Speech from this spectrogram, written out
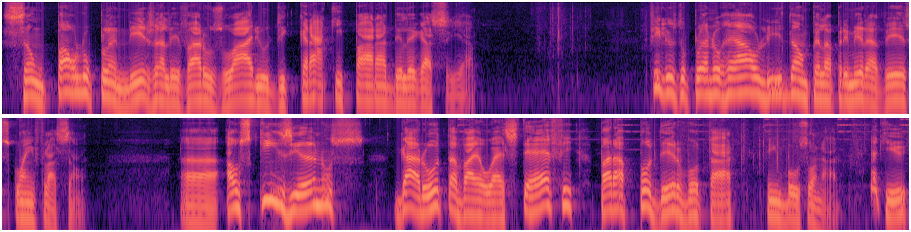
São Paulo planeja levar usuário de crack para a delegacia. Filhos do Plano Real lidam pela primeira vez com a inflação. Ah, aos 15 anos, garota vai ao STF para poder votar em Bolsonaro. Aqui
